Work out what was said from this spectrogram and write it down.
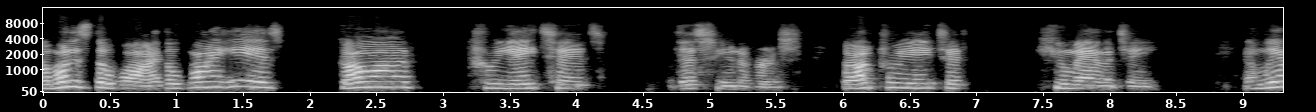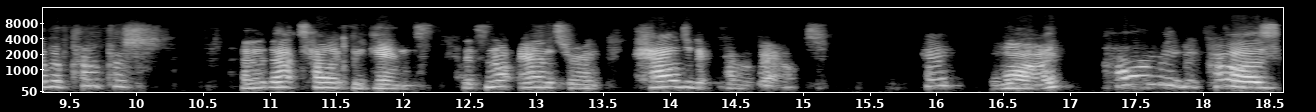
And what is the why? The why is God created this universe, God created humanity, and we have a purpose. And that's how it begins. It's not answering how did it come about? Okay? Why? Probably because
